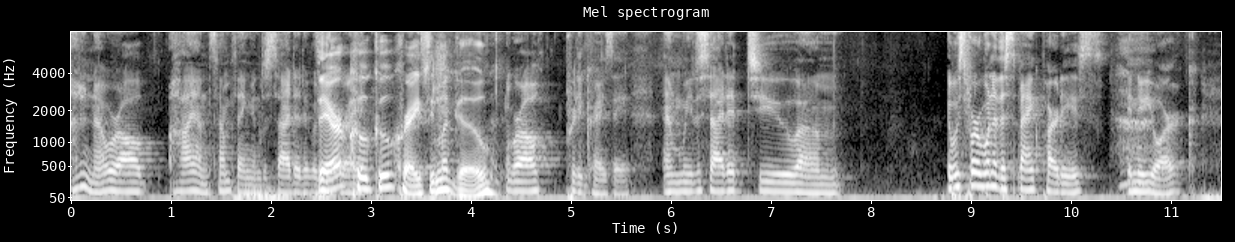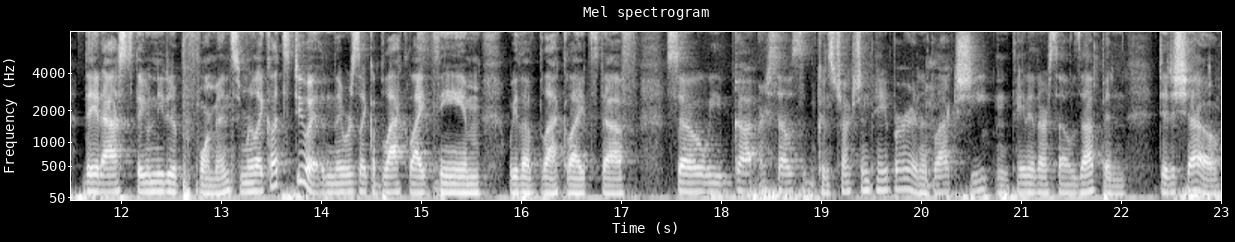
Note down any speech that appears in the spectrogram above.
I don't know, we're all high on something and decided it would They're be great. cuckoo crazy Magoo. We're all pretty crazy. And we decided to um it was for one of the spank parties in New York. They had asked they needed a performance and we're like, let's do it. And there was like a black light theme. We love black light stuff. So we got ourselves some construction paper and a black sheet and painted ourselves up and did a show.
